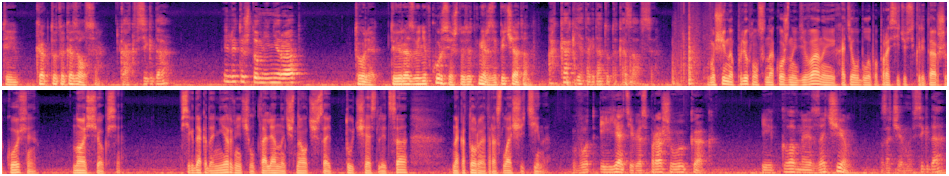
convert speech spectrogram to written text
Ты как тут оказался? Как всегда. Или ты что, мне не рад? Толя, ты разве не в курсе, что этот мир запечатан? А как я тогда тут оказался? Мужчина плюхнулся на кожаный диван и хотел было попросить у секретарши кофе, но осекся. Всегда, когда нервничал, Толян начинал чесать ту часть лица, на которой отросла щетина. Вот и я тебя спрашиваю, как? И главное, зачем? Зачем и всегда?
